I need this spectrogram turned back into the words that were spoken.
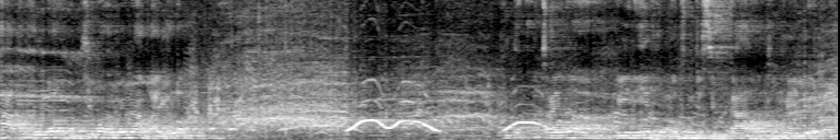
ภาพพวกคุณแล้วผมคิดว่าไม่น่าไหวกันหรอกคุณต้องเข้าใจว่าปีนี้ผมก็เพิ่งจะ 19ทำให้เรื่องแรง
